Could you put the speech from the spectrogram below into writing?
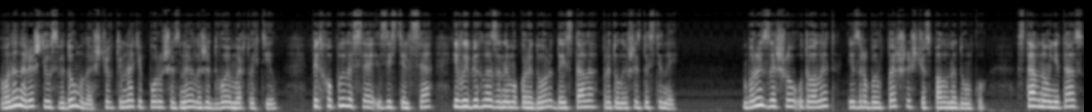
Вона нарешті усвідомила, що в кімнаті поруч із нею лежить двоє мертвих тіл, підхопилася зі стільця і вибігла за ним у коридор, де й стала, притулившись до стіни. Борис зайшов у туалет і зробив перше, що спало на думку. Став на унітаз,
